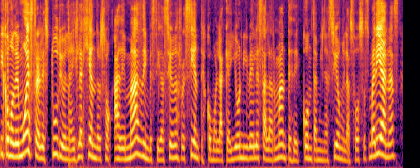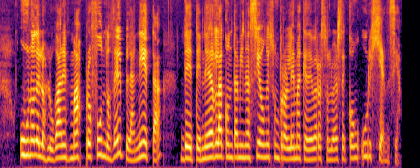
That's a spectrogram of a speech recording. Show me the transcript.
Y como demuestra el estudio en la isla Henderson, además de investigaciones recientes como la que halló niveles alarmantes de contaminación en las fosas marianas, uno de los lugares más profundos del planeta, detener la contaminación es un problema que debe resolverse con urgencia.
